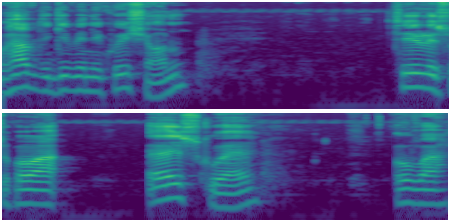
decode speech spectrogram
We have the given equation 3 raised to power s square over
